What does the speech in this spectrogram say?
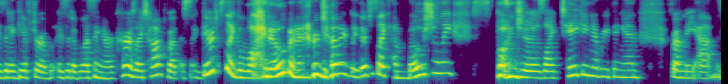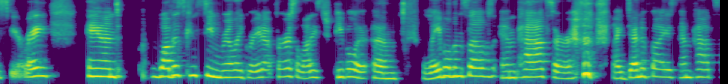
is it a gift or a, is it a blessing or a curse? I talked about this. Like they're just like wide open energetically. They're just like emotionally sponges, like taking everything in from the atmosphere, right? And while this can seem really great at first, a lot of these people um, label themselves empaths or identify as empaths,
